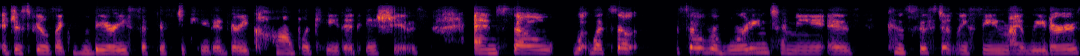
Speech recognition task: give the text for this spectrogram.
it just feels like very sophisticated, very complicated issues. And so what's so so rewarding to me is consistently seeing my leaders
